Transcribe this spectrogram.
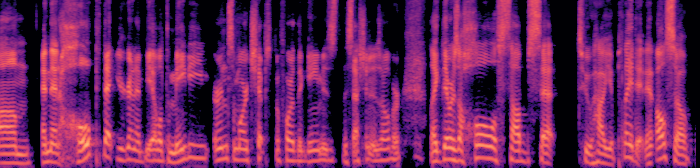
um, and then hope that you're going to be able to maybe earn some more chips before the game is the session is over. Like there was a whole subset to how you played it, and also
